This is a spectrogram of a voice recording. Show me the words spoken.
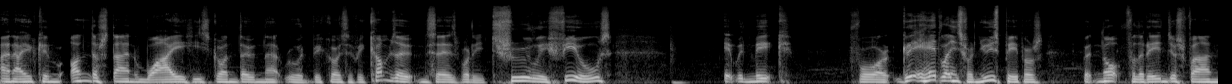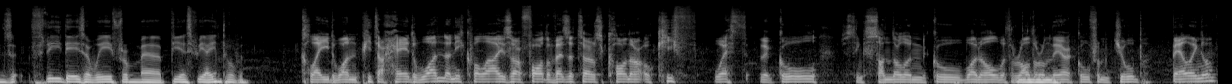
and I can understand why he's gone down that road. Because if he comes out and says what he truly feels, it would make for great headlines for newspapers, but not for the Rangers fans three days away from uh, PSV Eindhoven. Clyde won, Peterhead won, an equaliser for the visitors. Connor O'Keefe with the goal. Just think Sunderland go one all with Rotherham there. Goal from Job Bellingham,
